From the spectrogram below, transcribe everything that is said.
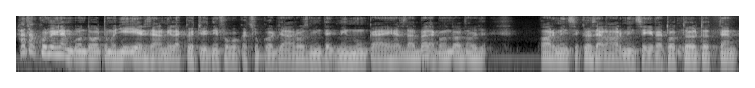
Hát akkor még nem gondoltam, hogy érzelmileg kötődni fogok a cukorgyárhoz, mint, egy, mint munkahelyhez, de hát belegondoltam, hogy 30, közel 30 évet ott töltöttem,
